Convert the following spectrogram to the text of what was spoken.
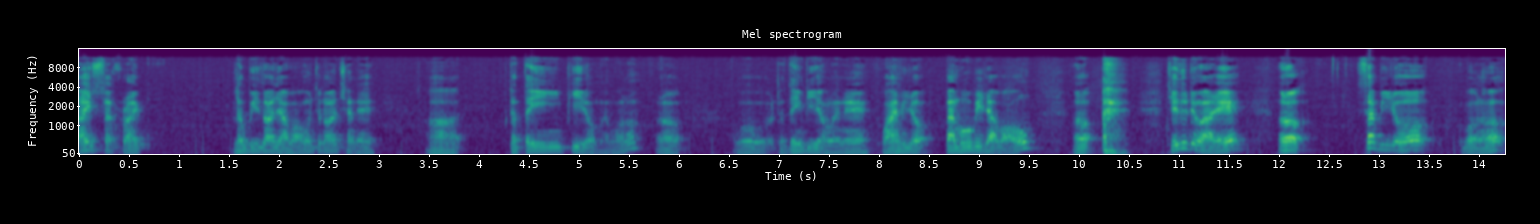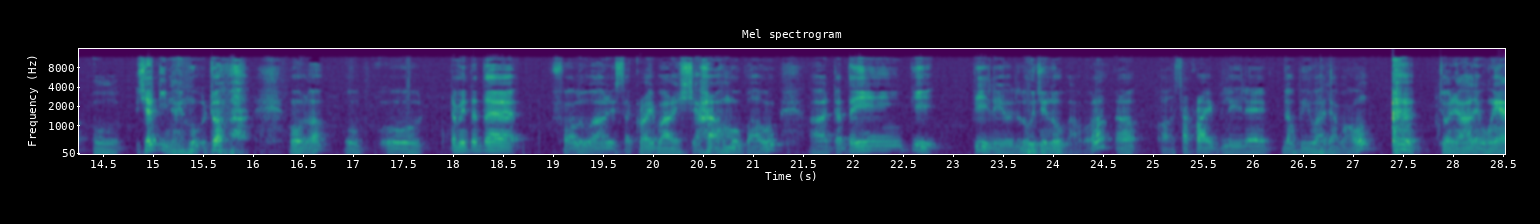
like subscribe လုပ်ပြီးသွားကြပါအောင်ကျွန်တော်ရဲ့ channel အာတသိန်းပြည့်တော့မယ်ပေါ့နော်အဲ့တော့ဟိုတသိန်းပြည့်အောင်လည်းနည်းဝိုင်းပြီးတော့ပံ့ပိုးပေးကြပါအောင်အဲ့တော့ကျေးဇူးတင်ပါတယ်အဲ့တော့ဆက်ပြီးတော့ပေါ့နော်ဟိုရက်တည်နိုင်မှုအတွက်ပါဟိုနော်ဟိုဟိုတမင်တက်တက် follower တွေ subscriber တွေရှာတော့မဟုတ်ပါဘူးအာတသိန်းပြည့်ပြည့်လေးကိုလိုချင်လို့ပါပေါ့နော်အဲ့တော့ subscribe လေးလည်းလုပ်ပေးပါကြပါအောင်ကြော်ညာလည်းဝင်ရ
